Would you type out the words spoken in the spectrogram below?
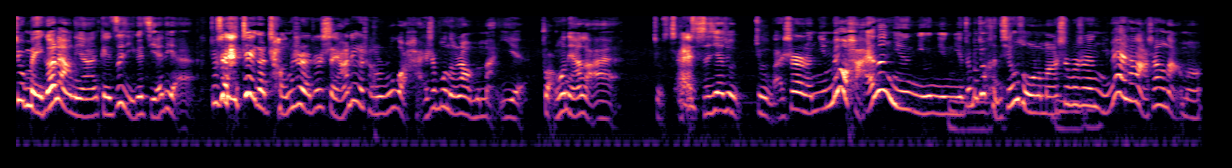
就每隔两年给自己一个节点，就是 这个城市，就是沈阳这个城市，如果还是不能让我们满意，转过年来。就哎，直接就就完事儿了。你没有孩子，你你你你这不就很轻松了吗？是不是？你愿意上哪上哪吗？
